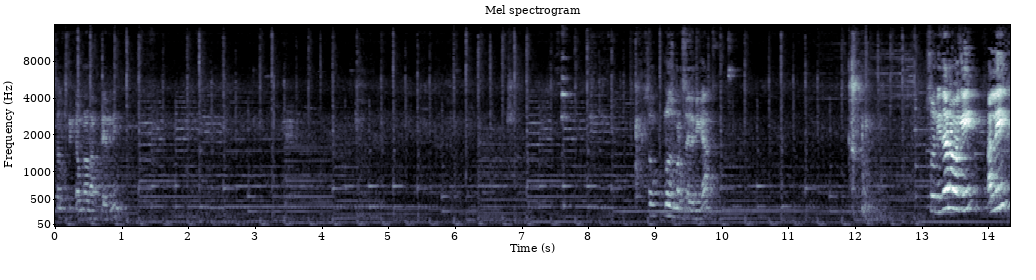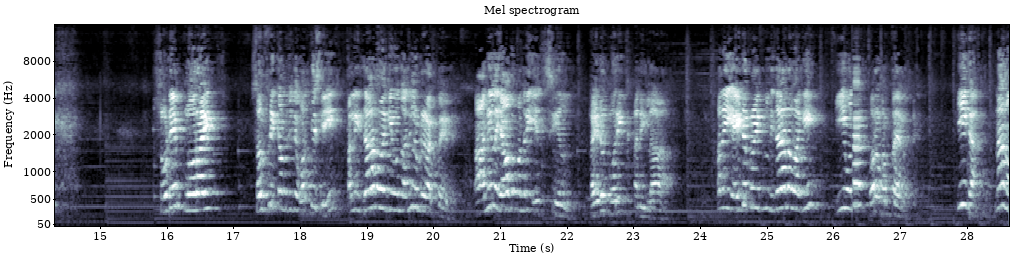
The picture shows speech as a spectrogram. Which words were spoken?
ಸಲ್ಫ್ರಿಕ್ ಹಾಕ್ತಾ ಇದ್ದೀನಿ. ಸೊ ಕ್ಲೋಸ್ ಮಾಡ್ತಾ ಇದ್ದೀನಿ ಈಗ. ಸೊ ನಿಧಾನವಾಗಿ, ಅಲ್ಲಿ ಸೋಡಿಯಂ ಕ್ಲೋರೈಡ್ ಸಲ್ಫ್ರಿಕ್ ಆಮ್ಲ ಜೊತೆ ವರ್ತಿಸಿ, ಅಲ್ಲಿ ನಿಧಾನವಾಗಿ ಒಂದು ಅನಿಲ ಬಿಡುಗಡೆ ಆಗ್ತಾ ಇದೆ. ಆ ಅನಿಲ ಯಾವ್ದಪ್ಪ ಅಂದ್ರೆ ಎಚ್ ಸಿ ಎಲ್ ಹೈಡ್ರೋಕ್ಲೋರಿಕ್ ಅನಿಲ. ಅಂದ್ರೆ ಈ ಹೈಡ್ರೋಕ್ಲೋರಿಕ್ ನಿಧಾನವಾಗಿ ಈ ಒಂದು ಹೊರ ಬರ್ತಾ ಇರುತ್ತೆ. ಈಗ ನಾನು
